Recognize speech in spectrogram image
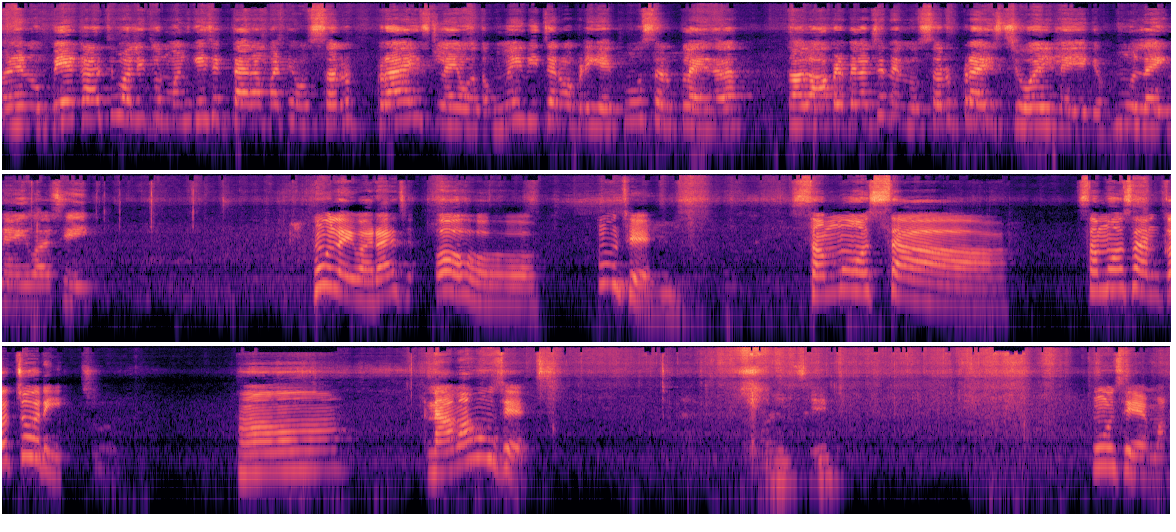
અને એનું બે કાચવા લીધું મને કહે છે કે તારા માટે હું સરપ્રાઈઝ લાવ્યો તો હું વિચારવા પડી ગઈ હું સરપ્રાઈઝ તો હાલો આપણે પેલા છે ને એનું સરપ્રાઈઝ જોઈ લઈએ કે હું લઈને આવ્યા છે. હું લઈવા રાજ? ઓહો શું છે? સમોસા. સમોસા ને કચોરી? હા. નામાં શું છે? શું છે એમાં?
